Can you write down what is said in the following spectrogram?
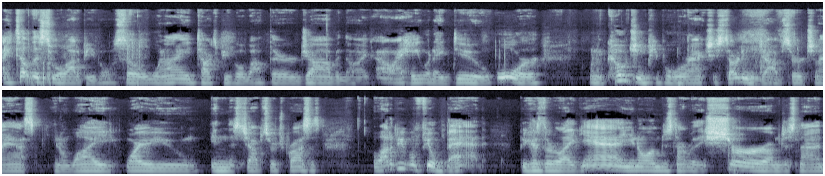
I tell this to a lot of people. So when I talk to people about their job and they're like, "Oh, I hate what I do," or when I'm coaching people who are actually starting the job search and I ask, you know, why why are you in this job search process? A lot of people feel bad because they're like, yeah, you know, I'm just not really sure. I'm just not,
